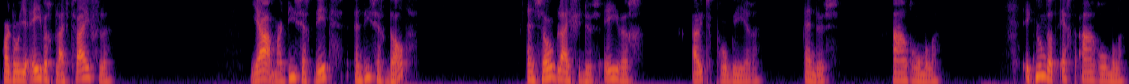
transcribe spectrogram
waardoor je eeuwig blijft twijfelen. Ja, maar die zegt dit en die zegt dat. En zo blijf je dus eeuwig uitproberen en dus aanrommelen. Ik noem dat echt aanrommelen.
